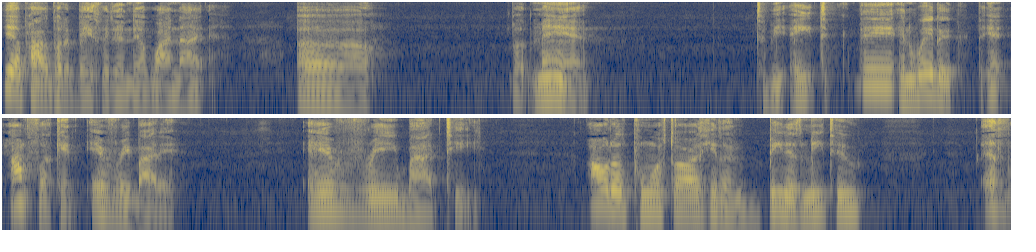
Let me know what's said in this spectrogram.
Yeah, probably put a basement in there. Why not? Uh, but man, to be eight, man, and the way that I'm fucking everybody, everybody, all those porn stars he done beat his meat to. If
